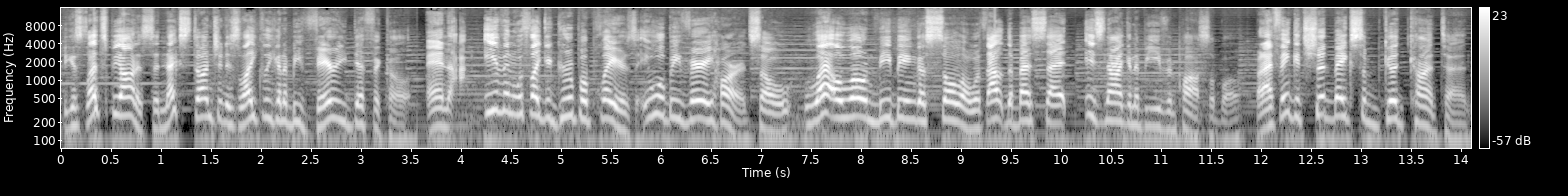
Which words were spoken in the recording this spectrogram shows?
Because let's be honest, the next dungeon is likely going to be very difficult. And even with like a group of players, it will be very hard. So let alone me being a solo without the best set is not going to be even possible. But I think it should make some good content.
